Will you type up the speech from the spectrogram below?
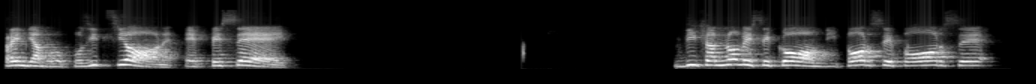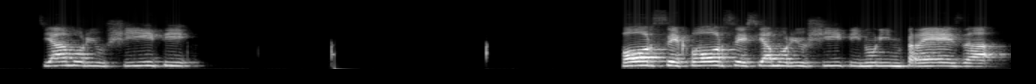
prendiamo l'opposizione, F6, 19 secondi, forse, forse siamo riusciti, forse, forse siamo riusciti in un'impresa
